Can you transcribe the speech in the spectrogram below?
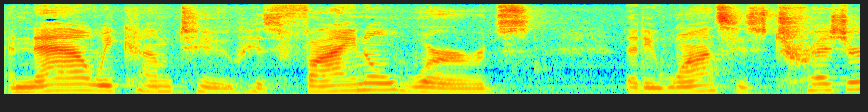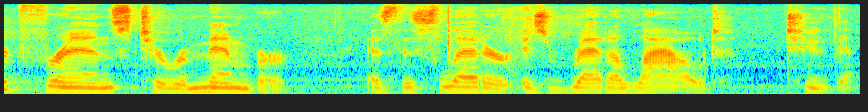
And now we come to his final words that he wants his treasured friends to remember as this letter is read aloud to them.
